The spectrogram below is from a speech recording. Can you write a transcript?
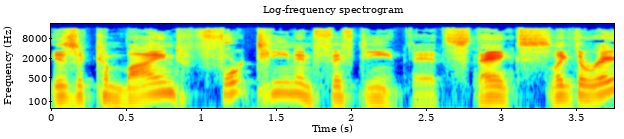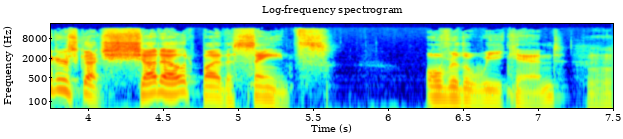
is a combined 14 and 15. It stinks. Like the Raiders got shut out by the Saints over the weekend. Mm-hmm.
